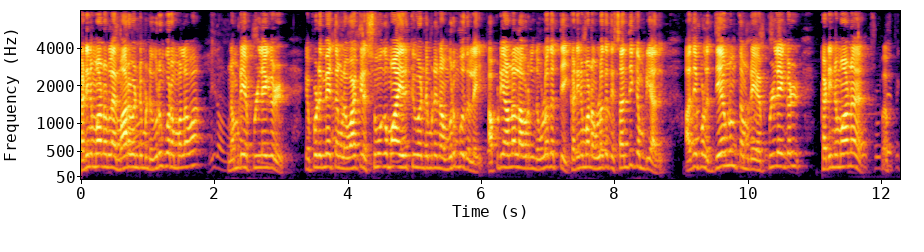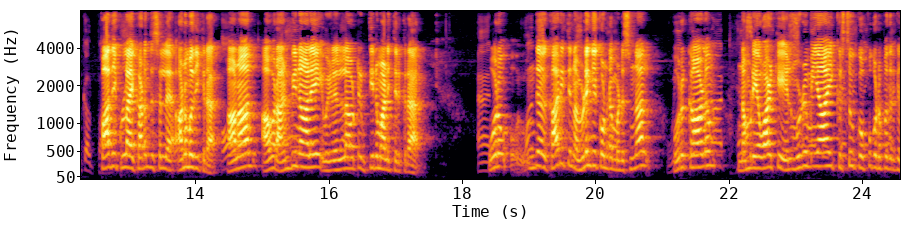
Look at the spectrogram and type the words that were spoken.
கடினமானவர்களாய் மாற வேண்டும் என்று விரும்புகிறோம் அல்லவா? நம்முடைய பிள்ளைகள் எப்பொழுதுமே தங்களுடைய வாழ்க்கையில் சுமூகமாக இருக்க வேண்டும் என்று நாம் விரும்புவதில்லை. அப்படியானால் அவர்கள் இந்த உலகத்தை கடினமான உலகத்தை சந்திக்க முடியாது. அதே போல தேவனும் தம்முடைய பிள்ளைகள் கடினமான பாதைக்குள்ளாய் கடந்து செல்ல அனுமதிக்கிறார். ஆனால் அவர் அன்பினாலே இவைகள் எல்லாவற்றையும் தீர்மானித்திருக்கிறார். ஒரு இந்த காரியத்தை நாம் விளங்கிக் கொண்டோம் என்று சொன்னால் ஒரு காலம் நம்முடைய வாழ்க்கையில் முழுமையாய் கிறிஸ்துவுக்கு ஒப்புக் கொடுப்பதற்கு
